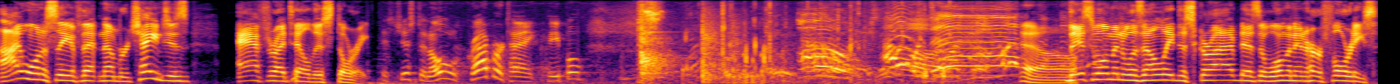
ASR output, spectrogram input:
I want to see if that number changes after I tell this story. It's just an old crapper tank, people. Oh. oh, This woman was only described as a woman in her 40s,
